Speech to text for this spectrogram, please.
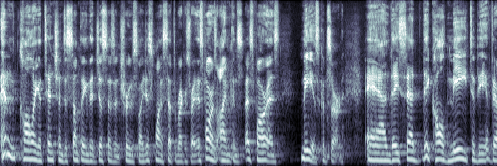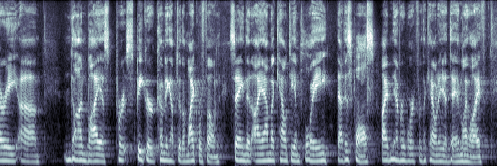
calling attention to something that just isn't true. So I just want to set the record straight as far as I'm as far as me is concerned. And they said they called me to be a very um, non-biased per speaker coming up to the microphone saying that I am a county employee. That is false. I've never worked for the county a day in my life.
